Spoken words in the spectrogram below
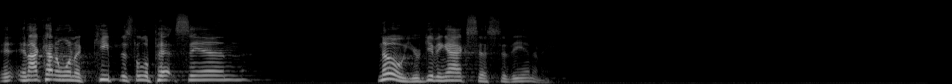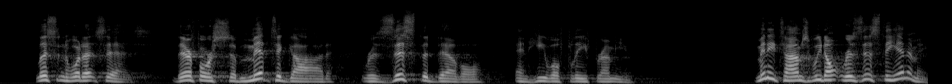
And, and I kind of want to keep this little pet sin. No, you're giving access to the enemy. Listen to what it says. Therefore, submit to God, resist the devil, and he will flee from you. Many times we don't resist the enemy.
